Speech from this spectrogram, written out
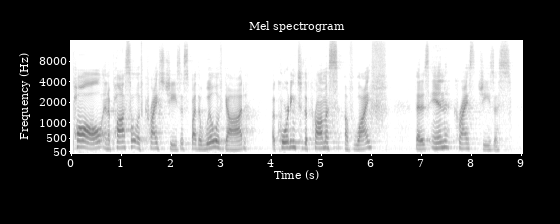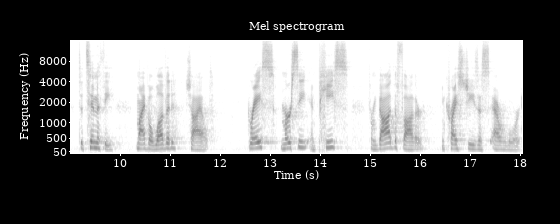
Paul, an apostle of Christ Jesus, by the will of God, according to the promise of life that is in Christ Jesus, to Timothy my beloved child. Grace, mercy, and peace from God the Father and Christ Jesus our Lord.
